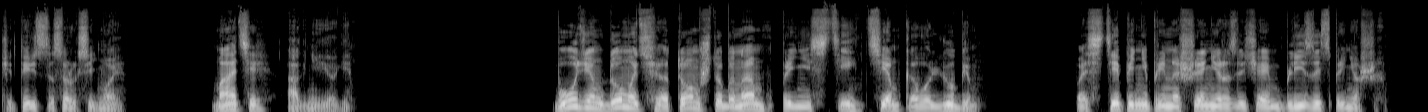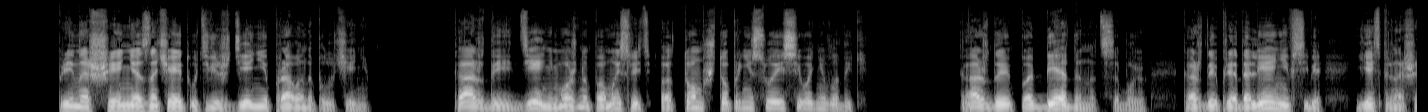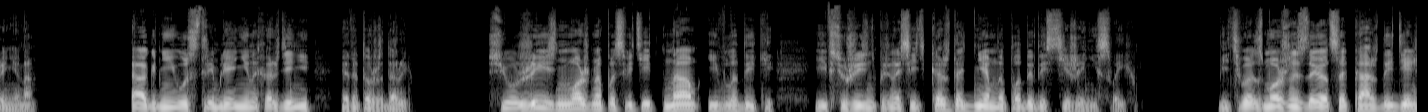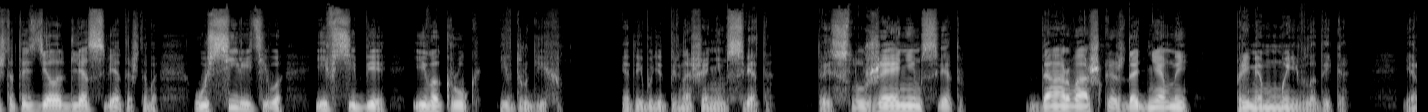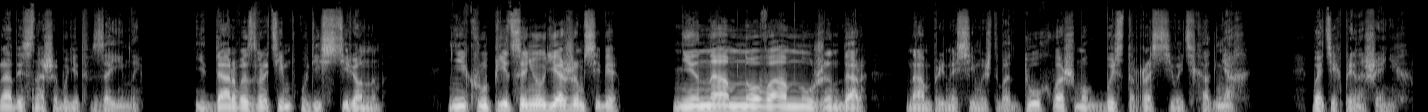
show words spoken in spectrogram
447. Матерь Агни-йоги. Будем думать о том, чтобы нам принести тем, кого любим. По степени приношения различаем близость принесших. Приношение означает утверждение права на получение. Каждый день можно помыслить о том, что принесу я сегодня владыке. Каждая победа над собою, каждое преодоление в себе есть приношение нам огни и устремления и нахождений — это тоже дары. Всю жизнь можно посвятить нам и владыке, и всю жизнь приносить каждодневно плоды достижений своих. Ведь возможность дается каждый день что-то сделать для света, чтобы усилить его и в себе, и вокруг, и в других. Это и будет приношением света, то есть служением свету. Дар ваш каждодневный примем мы, владыка, и радость наша будет взаимной и дар возвратим удестеренным. Ни крупицы не удержим себе. Не нам, но вам нужен дар, нам приносимый, чтобы дух ваш мог быстро расти в этих огнях, в этих приношениях.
